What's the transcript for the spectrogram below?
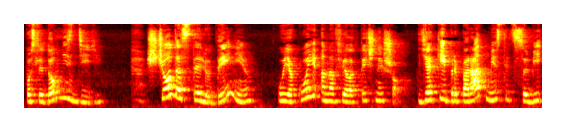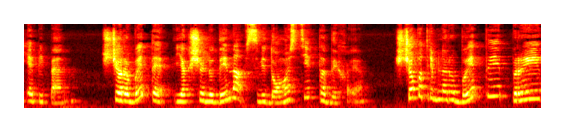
Послідовність дії. Що дасте людині, у якої анафілактичний шок? Який препарат містить в собі епіпен? Що робити, якщо людина в свідомості та дихає? Що потрібно робити при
